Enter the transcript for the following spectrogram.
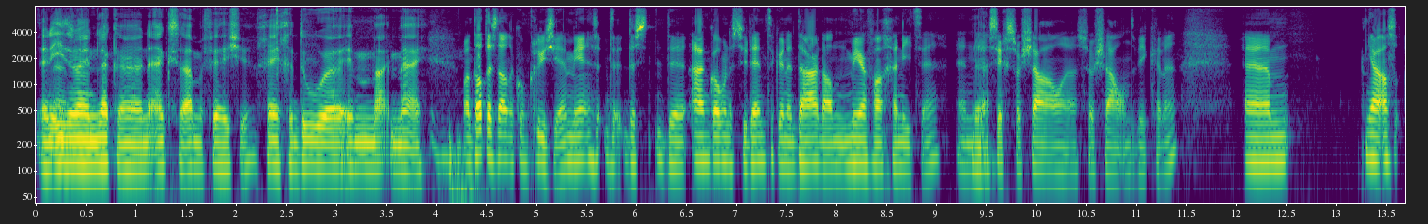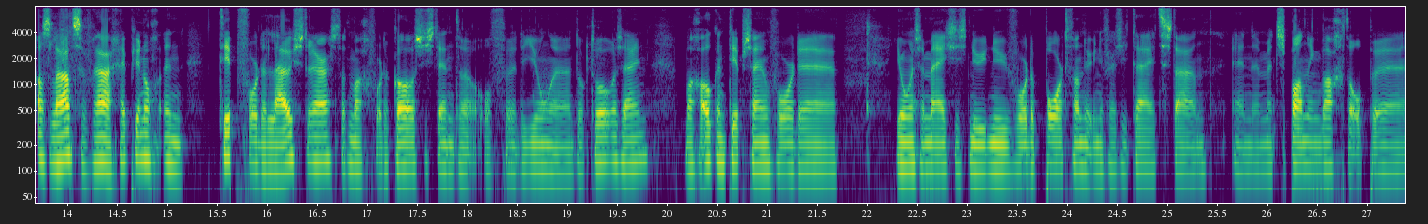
En Ja. iedereen lekker een examenfeestje. Geen gedoe eh, in mei. Want dat is dan de conclusie. Hè? Meer, de, de, de aankomende studenten kunnen daar dan meer van genieten en Ja. eh, zich sociaal, eh, sociaal ontwikkelen. Ehm, ja, als, als laatste vraag, heb je nog een tip voor de luisteraars? Dat mag voor de co-assistenten of eh, de jonge doktoren zijn. Mag ook een tip zijn voor de jongens en meisjes die nu voor de poort van de universiteit staan en eh, met spanning wachten op eh,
